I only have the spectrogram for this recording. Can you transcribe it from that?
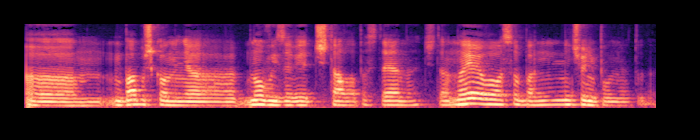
Бабушка у меня Новый Завет читала постоянно, читала. но я его особо ничего не помню оттуда.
